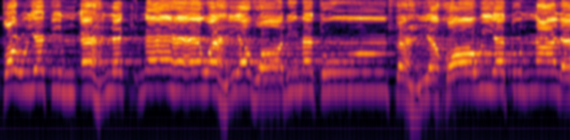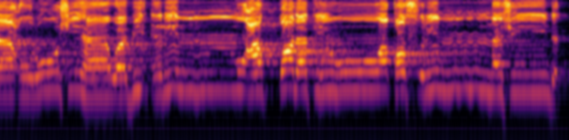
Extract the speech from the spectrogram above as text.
قرية أهلكناها وهي ظالمة فهي خاوية على عروشها وبئر معطلة وقصر مشيد.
